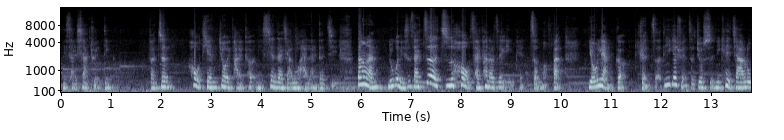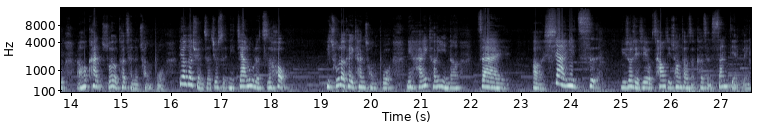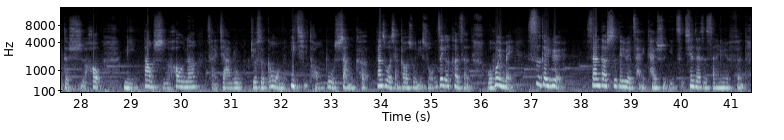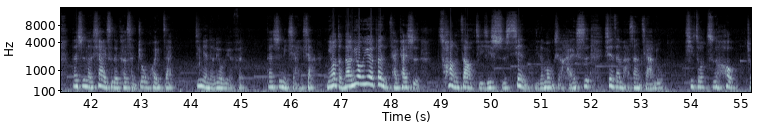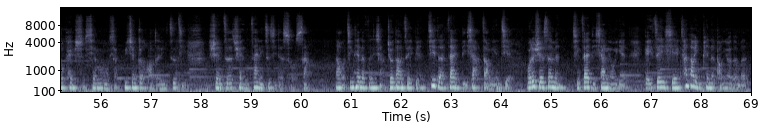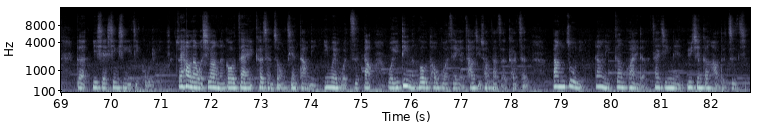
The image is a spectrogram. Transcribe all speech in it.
你才下决定。反正。后天就会开课，你现在加入还来得及。当然，如果你是在这之后才看到这个影片，怎么办？有两个选择。第一个选择就是你可以加入，然后看所有课程的重播。第二个选择就是你加入了之后，你除了可以看重播，你还可以呢，在呃下一次。宇宙姐姐有超级创造者课程三点零的时候，你到时候呢才加入，就是跟我们一起同步上课。但是我想告诉你说，这个课程我会每四个月，三到四个月才开始一次。现在是三月份，但是呢，下一次的课程就会在今年的六月份。但是你想一下，你要等到六月份才开始创造以及实现你的梦想，还是现在马上加入？七周之后就可以实现梦想，遇见更好的你自己，选择权在你自己的手上。那我今天的分享就到这边，记得在底下找连结。我的学生们，请在底下留言，给这一些看到影片的朋友的们的一些信心以及鼓励。最后呢，我希望能够在课程中见到你，因为我知道我一定能够透过这个超级创造者课程，帮助你，让你更快的在今年遇见更好的自己。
